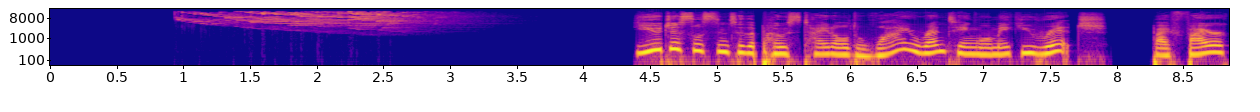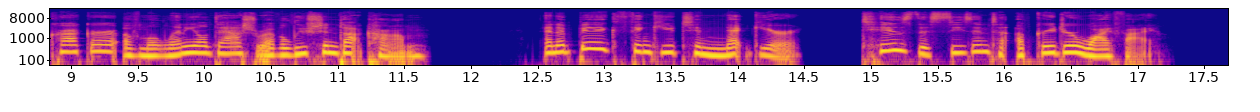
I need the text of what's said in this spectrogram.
You just listened to the post titled Why Renting Will Make You Rich by Firecracker of millennial revolution.com. And a big thank you to Netgear. Tis the season to upgrade your Wi Fi.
